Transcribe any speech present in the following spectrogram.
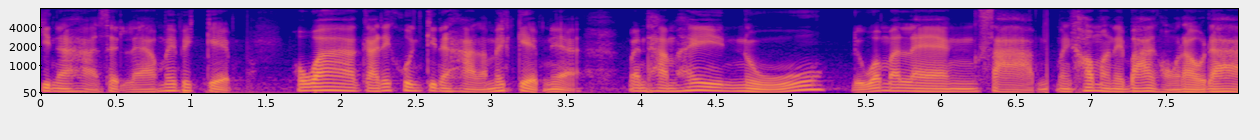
กินอาหารเสร็จแล้วไม่ไปเก็บ เพราะว่าการที่คุณกินอาหารแล้วไม่เก็บเนี่ย มันทำให้หนูหรือว่าแมลงสาบมันเข้ามาในบ้านของเราได้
